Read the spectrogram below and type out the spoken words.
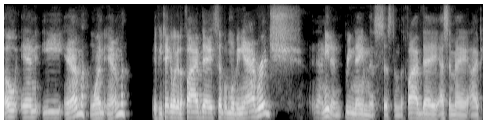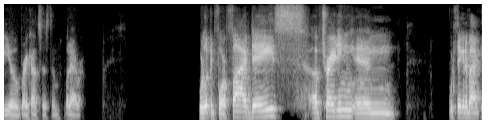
O-N-E-M, 1M. If you take a look at the five-day simple moving average, I need to rename this system, the five day SMA IPO breakout system, whatever. We're looking for five days of trading and we're thinking about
